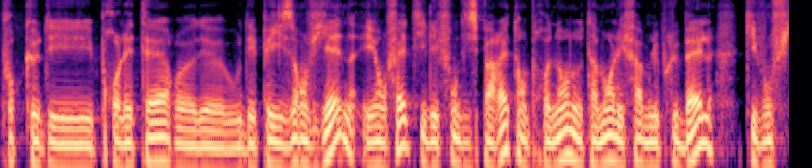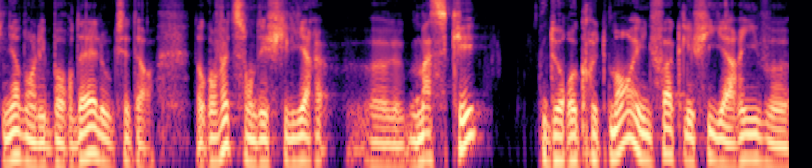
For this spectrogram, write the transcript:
pour que des prolétaires ou des paysans viennent. Et en fait, ils les font disparaître en prenant notamment les femmes les plus belles qui vont finir dans les bordels, etc. Donc, en fait, ce sont des filières masquées de recrutement et une fois que les filles arrivent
